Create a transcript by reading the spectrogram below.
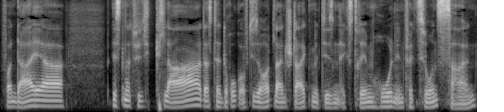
Von daher ist natürlich klar, dass der Druck auf diese Hotline steigt mit diesen extrem hohen Infektionszahlen.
